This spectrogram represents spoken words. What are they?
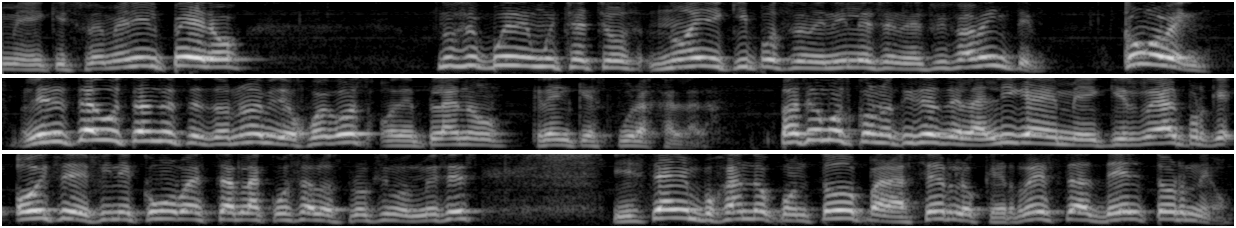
MX femenil, pero no se puede muchachos, no hay equipos femeniles en el FIFA 20. ¿Cómo ven? ¿Les está gustando este torneo de videojuegos o de plano creen que es pura jalada? Pasemos con noticias de la Liga MX Real porque hoy se define cómo va a estar la cosa los próximos meses y están empujando con todo para hacer lo que resta del torneo.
